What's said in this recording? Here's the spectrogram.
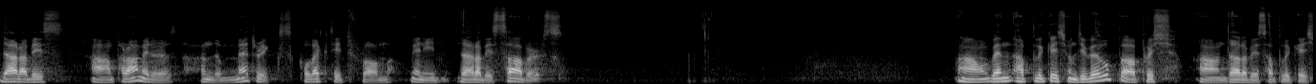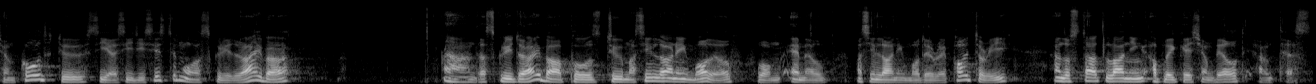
database uh, parameters and the metrics collected from many database servers. When application developer push uh, database application code to CI/CD system or screwdriver, and the screwdriver pulls two machine learning model from ML machine learning model repository and start running application build and test.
